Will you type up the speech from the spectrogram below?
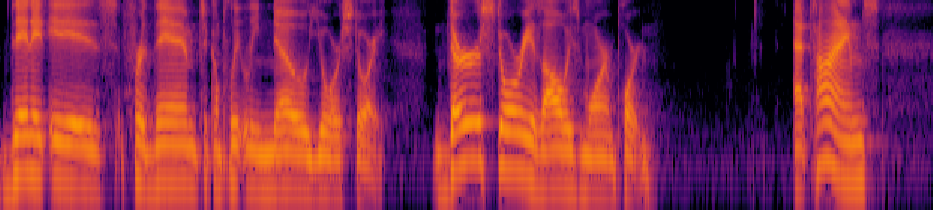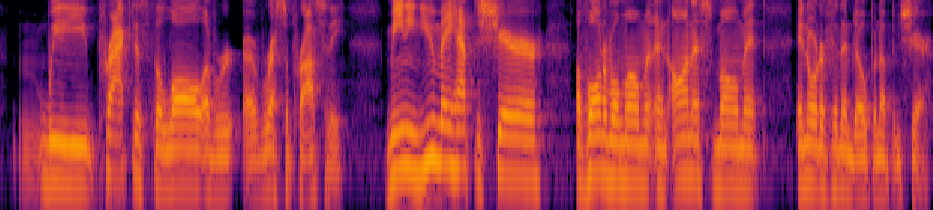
than it is for them to completely know your story. Their story is always more important. At times, we practice the law of, re- of reciprocity, meaning you may have to share a vulnerable moment, an honest moment, in order for them to open up and share.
